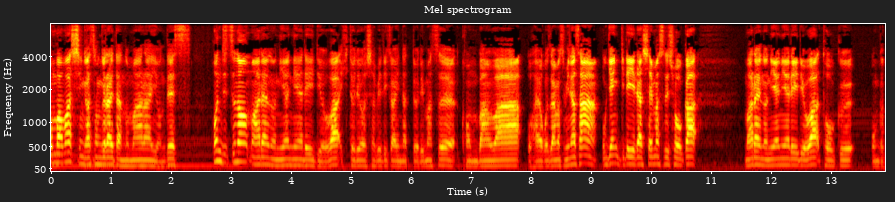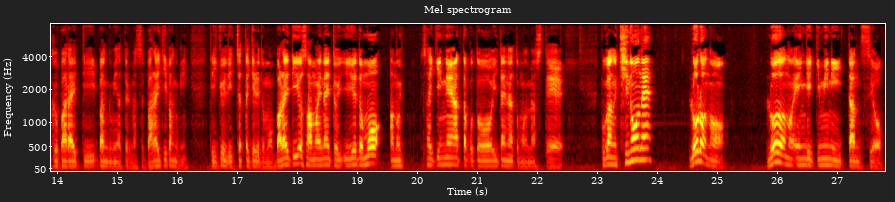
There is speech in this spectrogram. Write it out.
こんばんは、シンガーソングライターのマーライオンです。本日のマーライオンのニヤニヤレイディオは一人おしゃべり会になっております。こんばんは。おはようございます。皆さん、お元気でいらっしゃいますでしょうか？マーライオンのニヤニヤレイディオはトーク、音楽バラエティ番組になっております。バラエティ番組って勢いで言っちゃったけれども、バラエティ要素あんまりないといえども、あの、最近ね、あったことを言いたいなと思いまして、僕あの、昨日ね、ロロの、ロロの演劇見に行ったんですよ。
